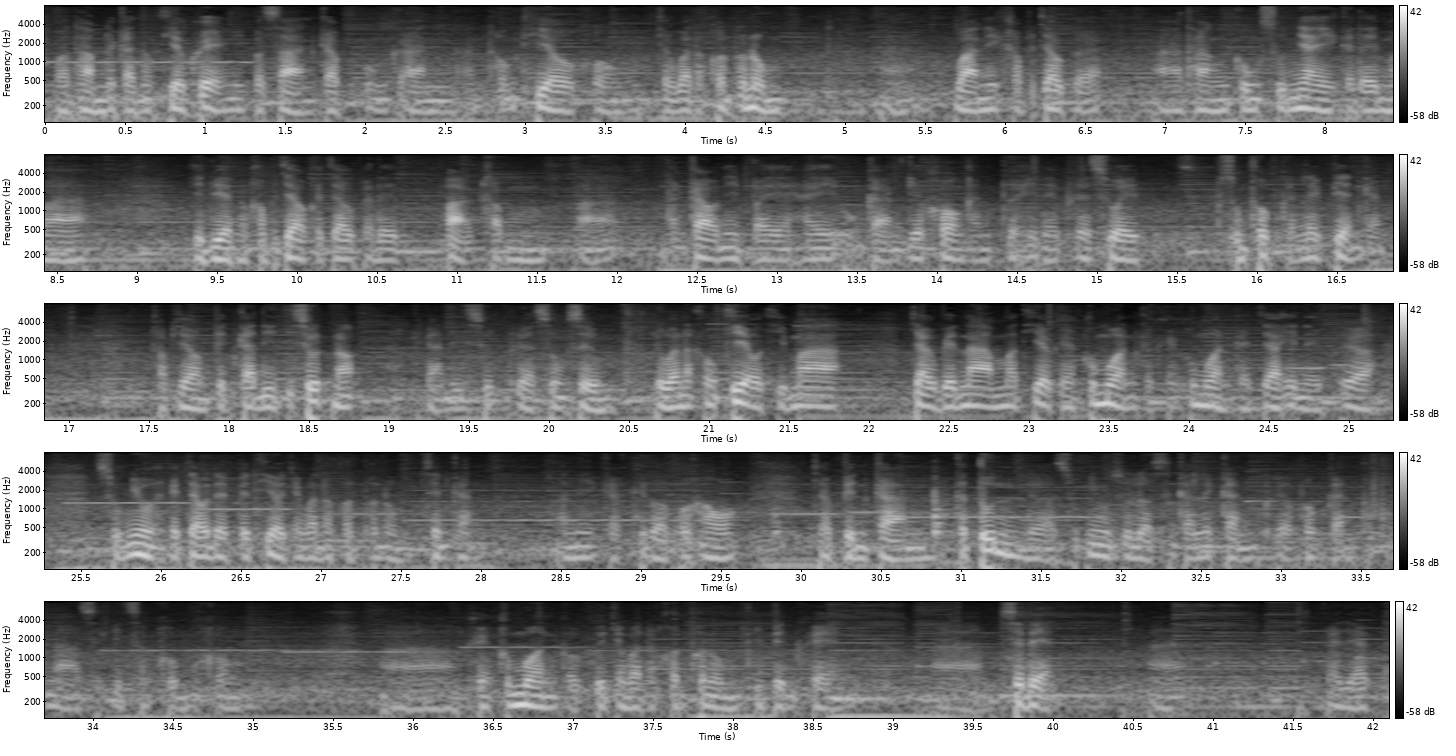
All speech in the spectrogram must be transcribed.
วัฒนธรรมและการท่องเที่ยวแขวงนี้ประสานกับองค์การท่องเที่ยวของจังหวัดนครพนมอ่าวันนี้ข้าพเจ้าก็อ่าทางกรุงศูนย์ใหญ่ก็ได้มาติดเวียนของข้าพเจ้าข้าพเจ้าก็ได้ฝากคำอ่าทางเก้านี้ไปให้องค์การเกี่ยวข้องกันเพื่อให้เพื่อช่วยสมทบกันแลกเปลี่ยนกันข้าพเจ้าเป็นการดีที่สุดเนาะการดีที่สุดเพื่อส่งเสริมหรือว่านักท่องเที่ยวที่มา จากเวียดนามมาเที่ยวแข่งขมวนกับแข่งขมวนก็จะเห็นเพื่อสุขยูให้ข้าพเจ้าได้ไปเที่ยวจังหวัดนครพนมเช่นกัน อันนี้ก็คือว่าพวกเขาจะเป็นการกระตุ้นหรือสุขยูสู่เหลือซึ่งกันและกัน เพื่อพบกันพัฒนาเศรษฐกิจสังคมของแขวงขมวนก็คือจังหวัดนครพนมที่เป็นแขวงเสด็จก็อยาก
